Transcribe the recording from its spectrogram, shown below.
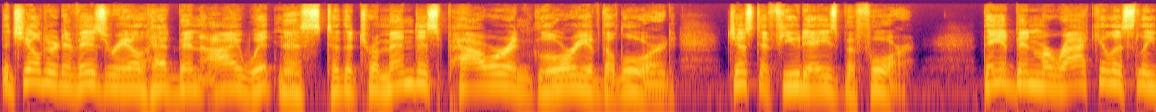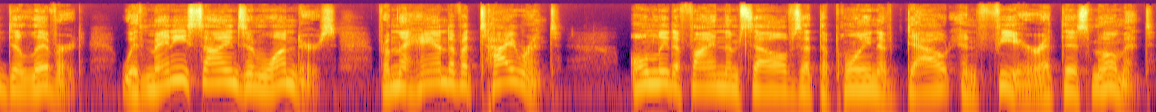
The children of Israel had been eyewitness to the tremendous power and glory of the Lord just a few days before. They had been miraculously delivered with many signs and wonders from the hand of a tyrant, only to find themselves at the point of doubt and fear at this moment.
